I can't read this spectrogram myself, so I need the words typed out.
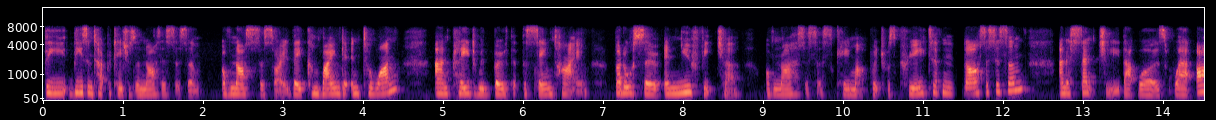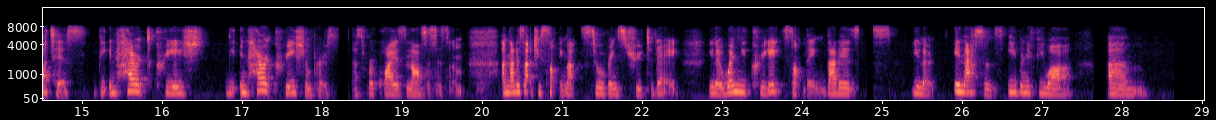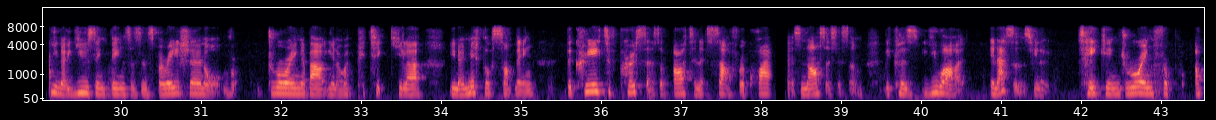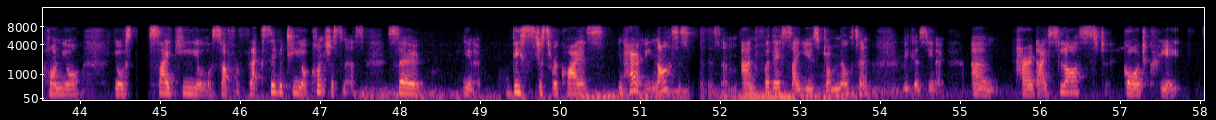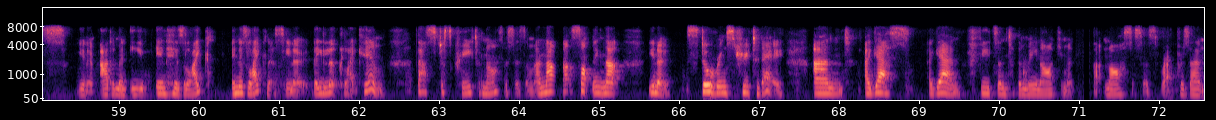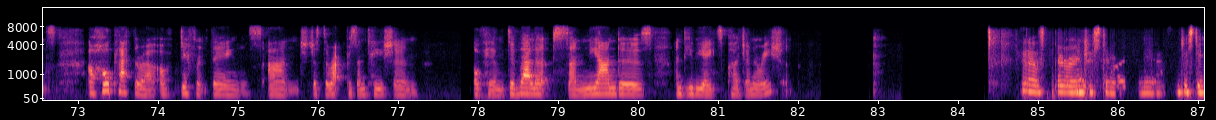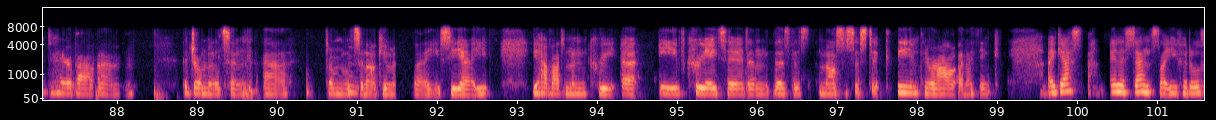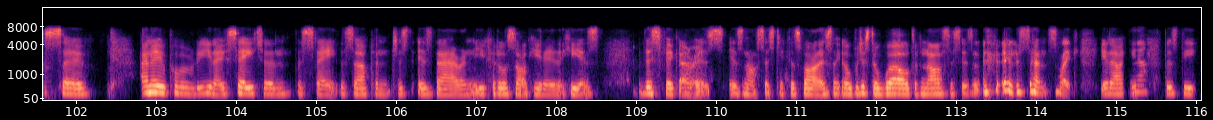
The these interpretations of narcissism of narcissism sorry they combined it into one and played with both at the same time. But also a new feature of narcissus came up which was creative narcissism. And essentially that was where artists the inherent creation the inherent creation process requires narcissism. And that is actually something that still rings true today. You know when you create something that is you know in essence even if you are um you know using things as inspiration or r- drawing about you know a particular you know myth or something the creative process of art in itself requires narcissism because you are in essence you know taking drawing for, upon your your psyche your self-reflexivity your consciousness. So you know this just requires inherently narcissism. And for this i use john milton because you know um, paradise lost god creates you know adam and eve in his like in his likeness you know they look like him. That's just creative narcissism. And that, that's something that you know still rings true today. And i guess again feeds into the main argument that narcissus represents a whole plethora of different things and just the representation of him develops and meanders and deviates per generation. Yeah, that's very interesting. Yeah, interesting to hear about um, the John Milton uh, John. Milton mm. argument where you see, yeah, you you have Adam and cre- uh, Eve created, and there's this narcissistic theme throughout. And I think, I guess, in a sense, like you could also I know probably, you know, Satan, the snake, the serpent just is there. And you could also argue, you know, that he is this figure is is narcissistic as well. It's like, oh, we're just a world of narcissism in a sense. Like, you know, yeah. there's the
